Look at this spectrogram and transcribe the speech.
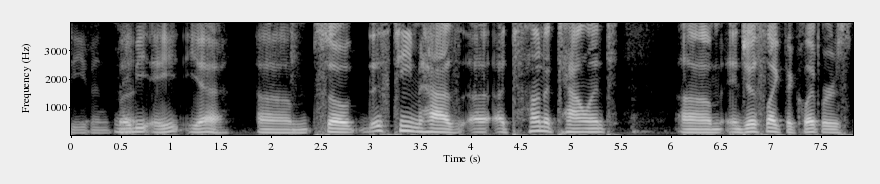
even. Maybe eight. Yeah. Um, so this team has a, a ton of talent, um, and just like the Clippers,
